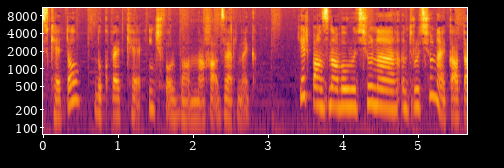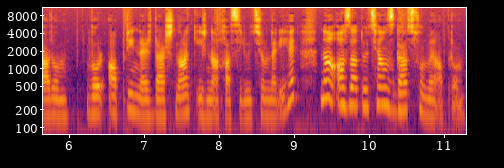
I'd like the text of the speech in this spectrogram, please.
Իսկ հետո դուք պետք է ինչ-որ բան նախաձեռնեք։ Երբ անznավորությունը ընտրություն է կատարում, որ ապրի ներդաշնակ իր նախասիրությունների հետ, նա ազատության զգացում է ապրում։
